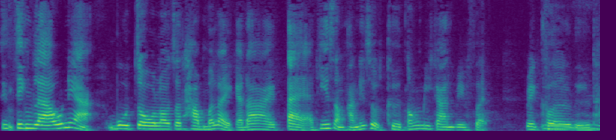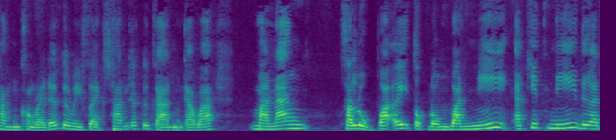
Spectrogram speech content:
จริง ๆ แล้วเนี่ยบูโจเราจะทำเมื่อไหร่ก็ได้ แต่ที่สำคัญที่สุดคือต้องมีการ reflect recur อื มหรือทางของ writer คือ reflection ก็คือการเหมือนกับว่า มานั่งสรุปว่า เอ้ย ตกลงวันนี้ อาทิตย์นี้เดือน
